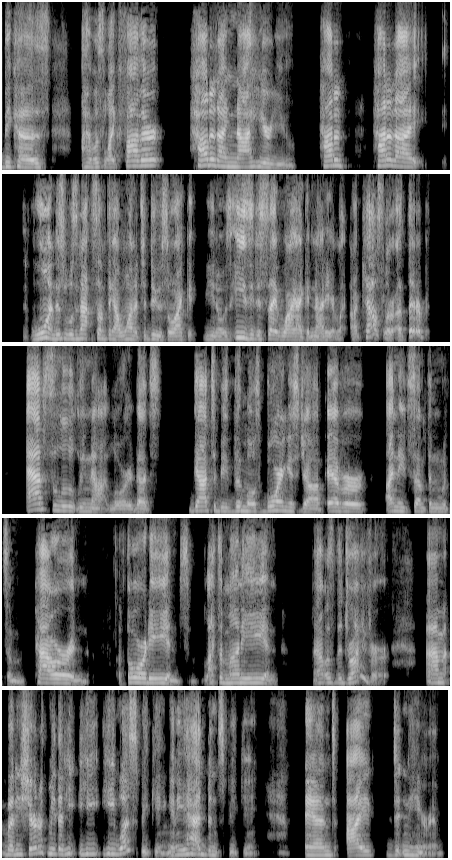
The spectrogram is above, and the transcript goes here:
because I was like, Father, how did I not hear you? How did how did I one, this was not something I wanted to do. So I could, you know, it's easy to say why I could not hear. Like a counselor, a therapist. Absolutely not, Lord. That's got to be the most boringest job ever. I need something with some power and authority and lots of money. And that was the driver. Um, but he shared with me that he he he was speaking and he had been speaking, and I didn't hear him.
